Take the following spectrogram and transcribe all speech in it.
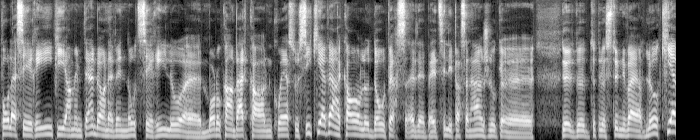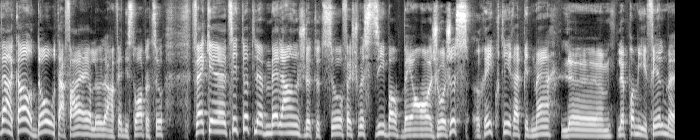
pour la série, puis en même temps, ben, on avait une autre série, là, euh, Mortal Kombat Conquest aussi, qui avait encore d'autres personnages, ben, les personnages que, de, tout cet univers-là, qui avait encore d'autres affaires, là, en fait, d'histoire, tout ça. Fait que, tu sais, tout le mélange de tout ça, fait je me suis dit, bon, ben, je vais juste réécouter rapidement le, le premier film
